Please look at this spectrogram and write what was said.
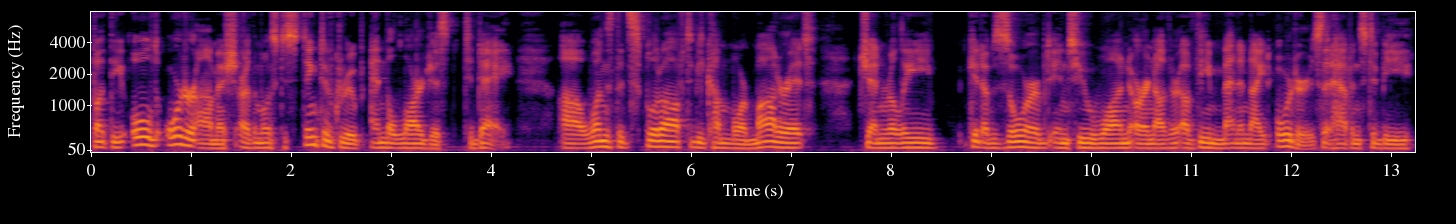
But the Old Order Amish are the most distinctive group and the largest today. Uh, ones that split off to become more moderate generally get absorbed into one or another of the Mennonite orders that happens to be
